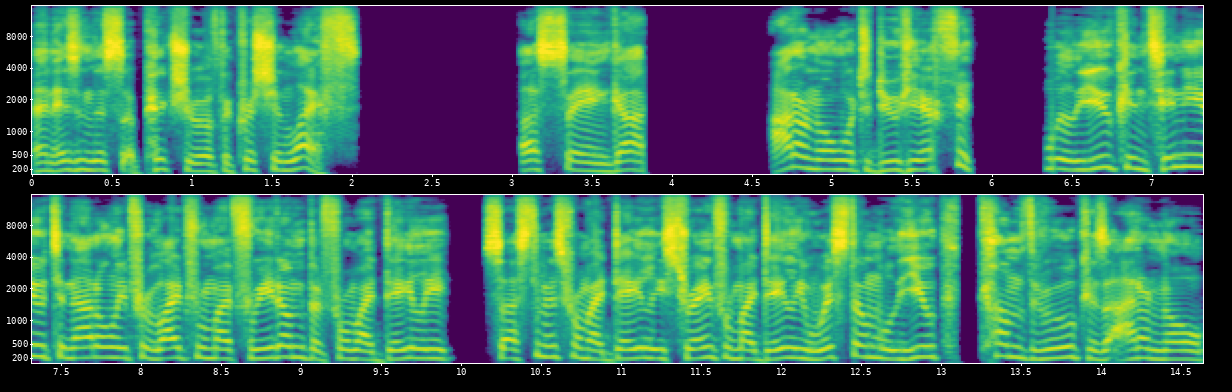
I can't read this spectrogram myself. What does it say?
And isn't this a picture of the Christian life? Us saying, God, I don't know what to do here. Will you continue to not only provide for my freedom, but for my daily sustenance, for my daily strength, for my daily wisdom? Will you come through? Because I don't know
